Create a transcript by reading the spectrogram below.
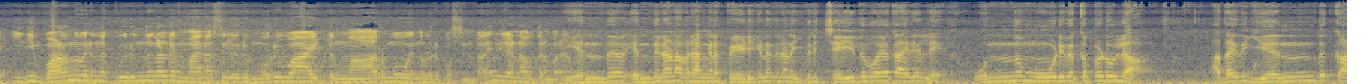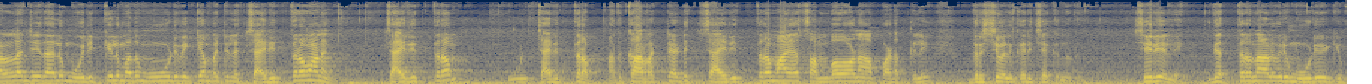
ഇനി വളർന്നു വരുന്ന കുരുന്നുകളുടെ മനസ്സിൽ ഒരു മുറിവായിട്ട് മാറുമോ എന്നുള്ളൊരു ക്വസ്റ്റ്യൻ ഉണ്ട്. അതിന് ചേട്ടൻ ഉത്തരം പറയാം. എന്ത് എന്തിനാണ് അവർ അങ്ങനെ പേടിക്കണത്? എന്തിനാണ്? ഇവർ ചെയ്തു പോയ കാര്യമല്ലേ ഒന്നും മൂടി വെക്കപ്പെടൂല. അതായത് എന്ത് കള്ളം ചെയ്താലും ഒരിക്കലും അത് മൂടി വെക്കാൻ പറ്റില്ല. ചരിത്രമാണ്. ചരിത്രം ചരിത്രം. അത് കറക്റ്റായിട്ട് ചരിത്രമായ സംഭവമാണ് ആ പടത്തിൽ ദൃശ്യവൽക്കരിച്ചേക്കുന്നത്. ശരിയല്ലേ? ഇത് എത്ര നാൾ ഇവർ മൂടി വയ്ക്കും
